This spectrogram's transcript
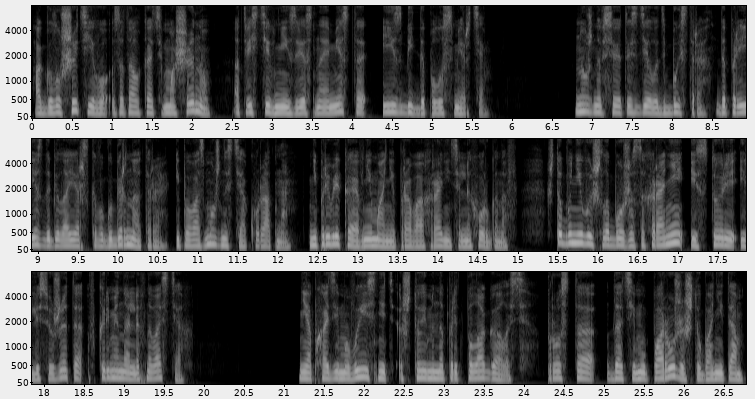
оглушить его, затолкать в машину — отвезти в неизвестное место и избить до полусмерти. Нужно все это сделать быстро, до приезда белоярского губернатора и по возможности аккуратно, не привлекая внимания правоохранительных органов, чтобы не вышло, боже, сохрани, история или сюжета в криминальных новостях. Необходимо выяснить, что именно предполагалось, просто дать ему пороже, чтобы они там,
